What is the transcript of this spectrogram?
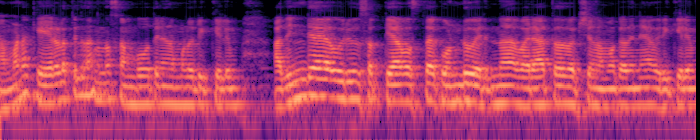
നമ്മുടെ കേരളത്തിൽ നടന്ന സംഭവത്തിന് നമ്മൾ ഒരിക്കലും അതിന്റെ ഒരു സത്യാവസ്ഥ കൊണ്ടുവരുന്ന വരാത്ത പക്ഷെ നമുക്കതിനെ ഒരിക്കലും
